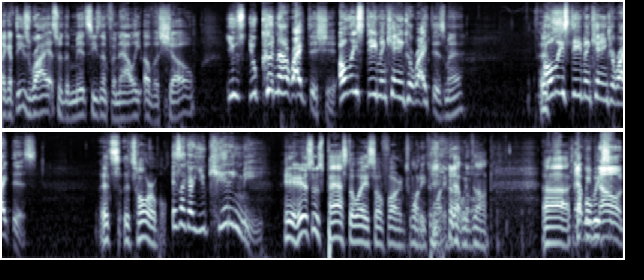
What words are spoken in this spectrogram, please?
like if these riots are the mid season finale of a show, you you could not write this shit. Only Stephen King could write this, man. It's- Only Stephen King could write this. it's it's horrible. It's like, are you kidding me? Here, here's who's passed away so far in 2020 that we've known. Uh, a couple we've weeks, known.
